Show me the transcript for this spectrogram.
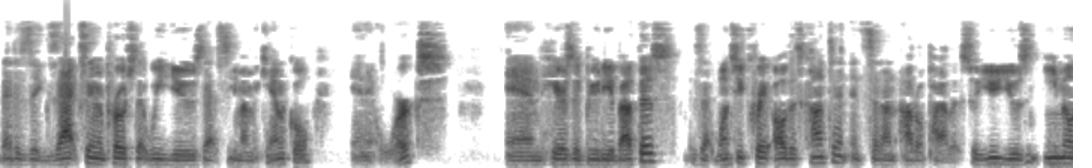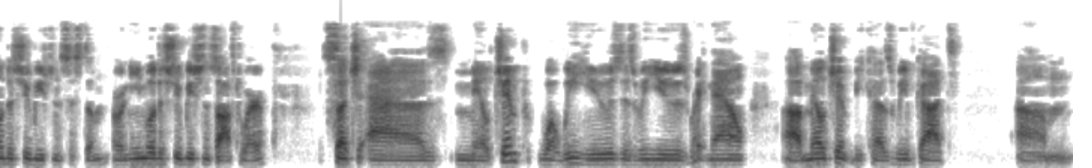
That is the exact same approach that we use at My Mechanical, and it works. And here's the beauty about this is that once you create all this content, it's set on autopilot. So you use an email distribution system or an email distribution software such as MailChimp. What we use is we use right now uh, MailChimp because we've got um,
